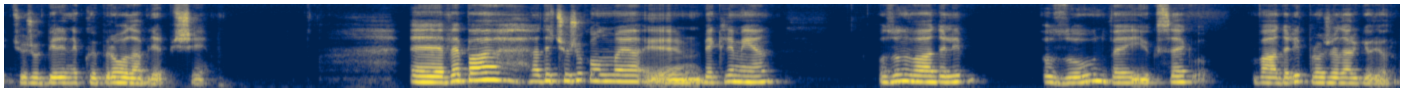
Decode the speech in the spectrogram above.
Bir çocuk birini köprü olabilir bir şey. Ee, ve ba hadi çocuk olmaya e, beklemeyen uzun vadeli uzun ve yüksek vadeli projeler görüyorum.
